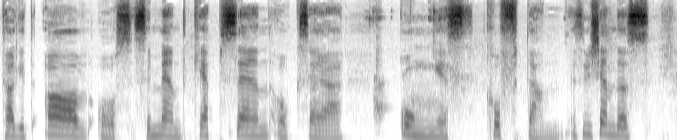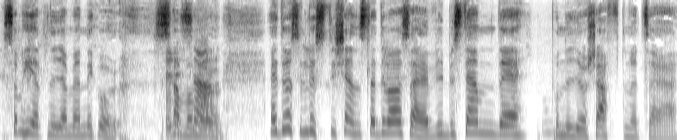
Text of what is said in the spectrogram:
tagit av oss cementkepsen och så här ångestkoftan. Alltså vi kände oss som helt nya människor. Samma sant? morgon. Nej, Det var så lustig känsla. Det var så här, vi bestämde på nyårsafton att så här,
